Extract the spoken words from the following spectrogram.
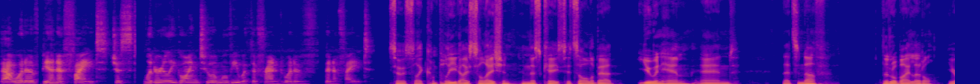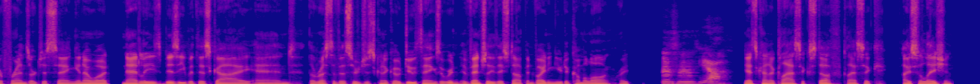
That would have been a fight. Just literally going to a movie with a friend would have been a fight. So it's like complete isolation in this case. It's all about you and him, and that's enough. Little by little, your friends are just saying, you know what, Natalie's busy with this guy, and the rest of us are just going to go do things. And eventually they stop inviting you to come along, right? Mm-hmm. Yeah. Yeah, it's kind of classic stuff, classic isolation.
